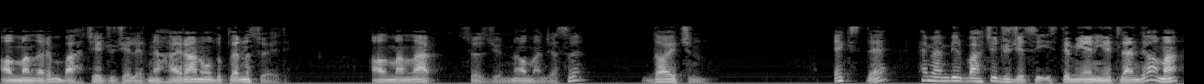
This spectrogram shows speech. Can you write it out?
Almanların bahçe cücelerine hayran olduklarını söyledi. Almanlar sözcüğünün Almancası Deutschen. X de hemen bir bahçe cücesi istemeye niyetlendi ama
